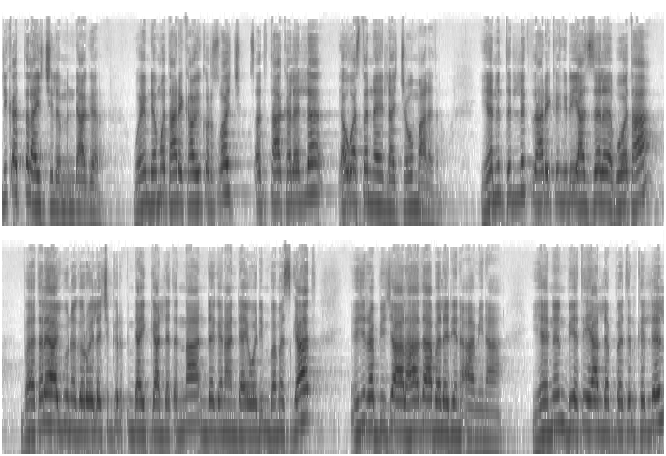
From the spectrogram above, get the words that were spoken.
ሊቀጥል አይችልም እንደ ሀገር። ወይም ደግሞ ታሪካዊ ቅርጾች ጸጥታ ከሌለ ያው የላቸውም ማለት ነው። ይህንን ትልቅ ታሪክ እንግዲህ ያዘለ ቦታ በተለያዩ ነገሮች ለችግር እንዳይጋለጥና እንደገና እንዳይወድም በመስጋት ረቢ ጃል ሀዛ በለድን አሚና ይህንን ቤትህ ያለበትን ክልል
